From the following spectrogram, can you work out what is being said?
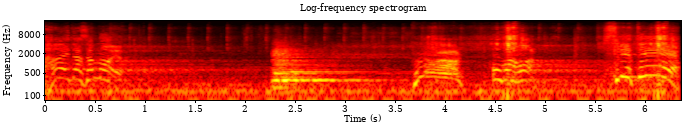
Гайда за мною! У вагон! Світи!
